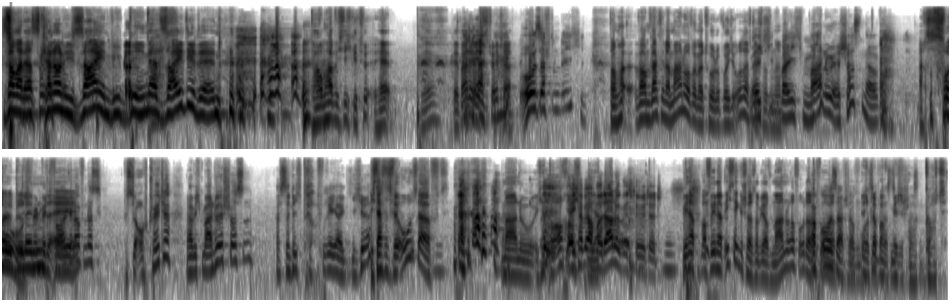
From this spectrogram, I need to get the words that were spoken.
sag mal, das kann doch nicht sein. Wie behindert seid ihr denn? Warum habe ich dich getötet? Hä? Hä? Wer war denn jetzt Traitor? Oh, Saft und ich. Warum, warum lag denn der Manu auf einmal tot, obwohl ich Osaf Weil erschossen habe? weil ich Manu erschossen habe. Ach so. Voll ich bin blind, mit ey. vorgelaufen, das. Bist du auch Traitor? Dann habe ich Manu erschossen. Hast du nicht drauf reagiert? Ich dachte, das wäre Osaft. Manu, ich habe auch. Ja, ich habe ja auch. Mordado getötet. Wen hab, auf wen habe ich denn geschossen? Hab ich auf Manu oder auf Osaf? Auf Osaf, geschossen? auf Ich glaub, Osaf auf hast du mich. geschossen. Oh Gott.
